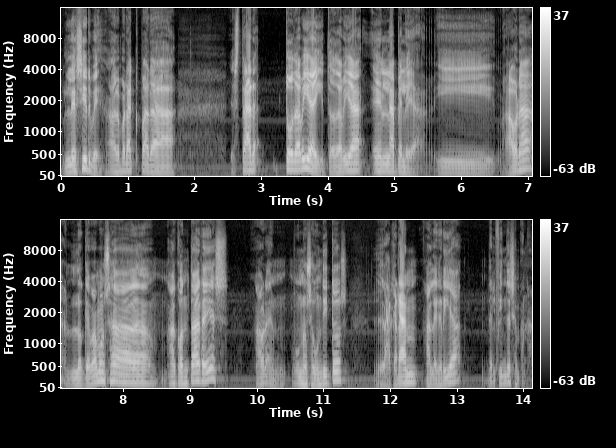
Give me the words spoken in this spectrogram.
le sirve al BRAC para estar todavía ahí, todavía en la pelea. Y ahora lo que vamos a, contar es, ahora en unos segunditos, la gran alegría del fin de semana.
